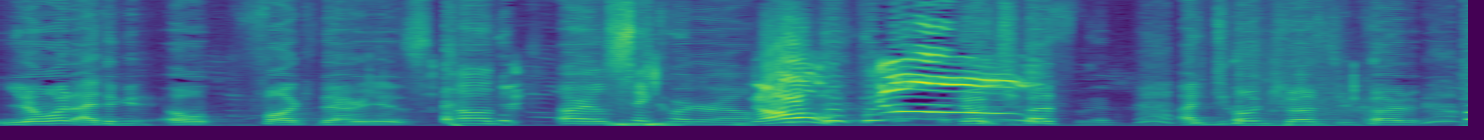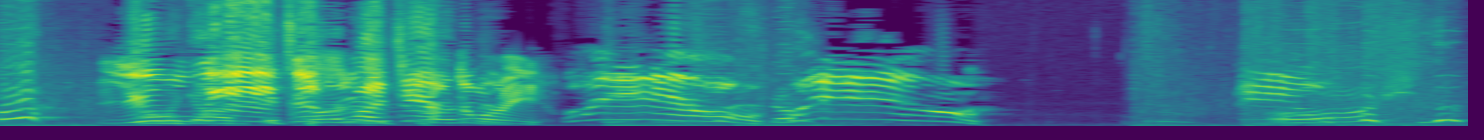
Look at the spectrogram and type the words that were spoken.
You know what? I think. It, oh fuck! There he is. Oh, th- all right, let's take Carter out. No! I don't trust him. I don't trust you, Carter. You Oh my God, leave! it's This Carter, is my it's territory! Meow! Meow! oh shit!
